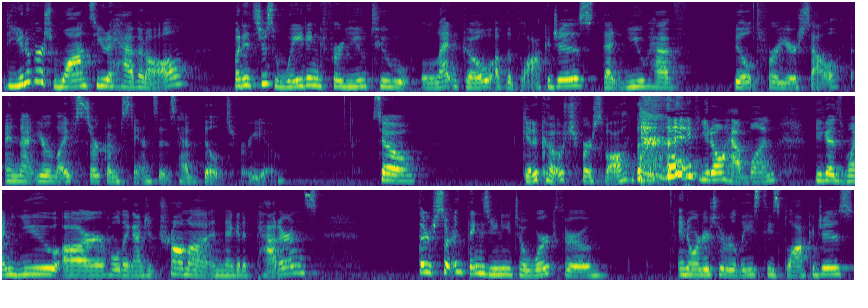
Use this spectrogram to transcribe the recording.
The universe wants you to have it all, but it's just waiting for you to let go of the blockages that you have built for yourself and that your life circumstances have built for you. So, get a coach first of all if you don't have one because when you are holding on to trauma and negative patterns there's certain things you need to work through in order to release these blockages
